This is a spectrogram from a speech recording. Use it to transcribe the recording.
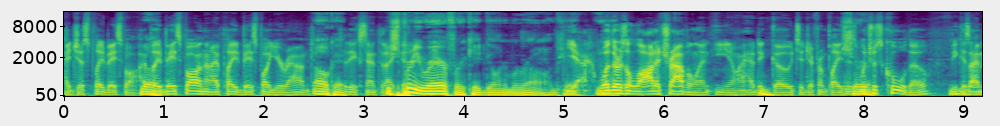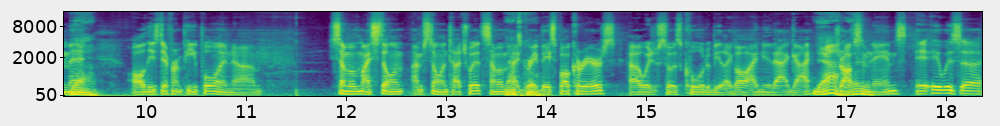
I just played baseball. I played baseball, and then I played baseball year round. Oh, okay. To the extent that it's I could. pretty rare for a kid going to Monroe. I'm sure. Yeah. Well, there's a lot of travel, and you know, I had to mm. go to different places, Sure. which was cool though because I mm. met Yeah. all these different people, and um, some of them I still I'm still in touch with. Some of them That's had great cool. baseball careers, uh, which so it's cool to be like, oh, I knew that guy. Yeah, Drop some names. It, it was uh,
